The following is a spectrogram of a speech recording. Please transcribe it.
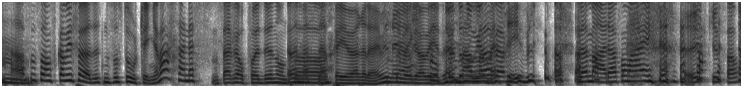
Mm. Altså, sånn Skal vi føde utenfor Stortinget, da? Det er nesten så jeg vil oppfordre noen Det til er nesten jeg skal gjøre det hvis jeg blir gravid. Hvem- Hvem er her for meg? Ikke sant?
